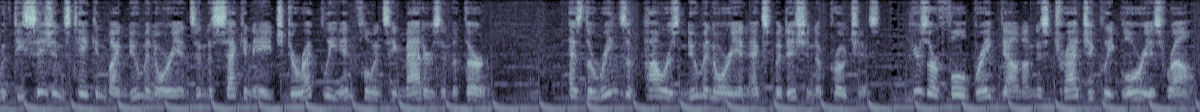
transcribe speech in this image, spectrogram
with decisions taken by Numenoreans in the Second Age directly influencing matters in the Third. As the Rings of Power's Numenorean expedition approaches, here's our full breakdown on this tragically glorious realm.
